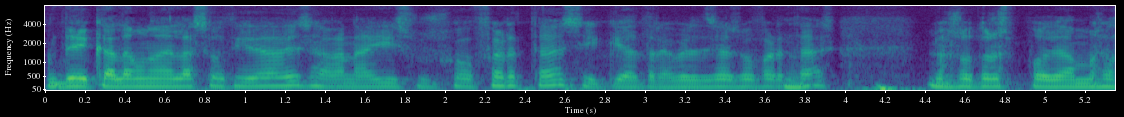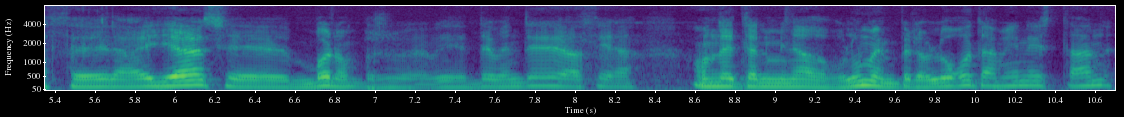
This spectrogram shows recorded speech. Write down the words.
de cada una de las sociedades hagan ahí sus ofertas y que a través de esas ofertas nosotros podamos acceder a ellas, eh, bueno, pues evidentemente hacia un determinado volumen, pero luego también están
